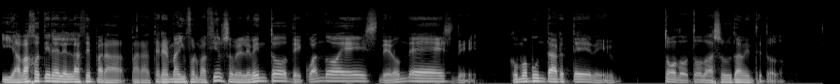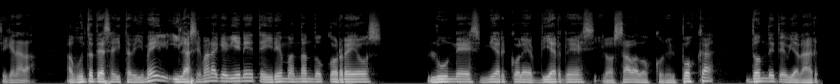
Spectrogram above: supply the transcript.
Y abajo tiene el enlace para, para tener más información sobre el evento, de cuándo es, de dónde es, de cómo apuntarte, de todo, todo, absolutamente todo. Así que nada, apúntate a esa lista de email y la semana que viene te iré mandando correos lunes, miércoles, viernes y los sábados con el podcast, donde te voy a dar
